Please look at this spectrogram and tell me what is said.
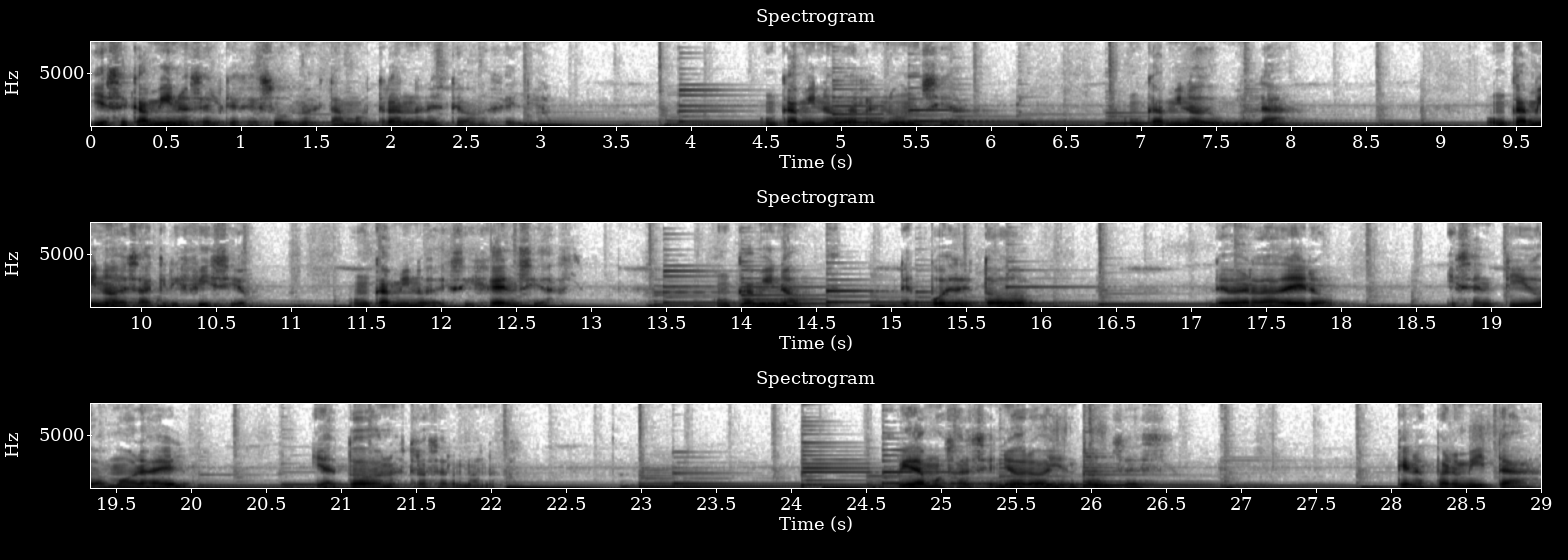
Y ese camino es el que Jesús nos está mostrando en este Evangelio. Un camino de renuncia, un camino de humildad, un camino de sacrificio, un camino de exigencias, un camino, después de todo, de verdadero y sentido amor a Él y a todos nuestros hermanos. Pidamos al Señor hoy entonces que nos permita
